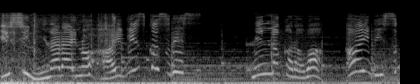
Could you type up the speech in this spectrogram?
医師見習いのハイビスカスです。みんなからはハイビス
